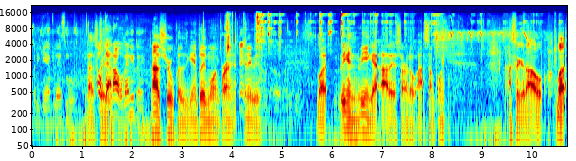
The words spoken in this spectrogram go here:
but the gameplay is smooth. That's I would crazy. that out of anything. That's true because the gameplay is more important. Yeah, Anyways, but we can we can get out of this out at some point. I figured that out. But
